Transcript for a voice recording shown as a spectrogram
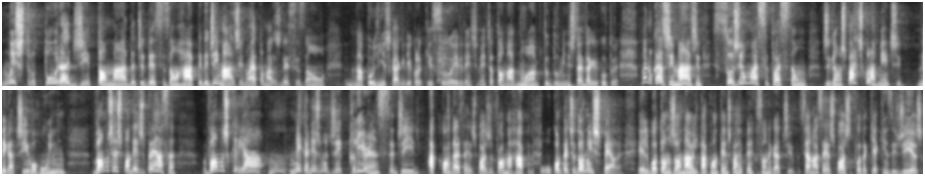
uma estrutura de tomada de decisão rápida de imagem, não é tomada de decisão na política agrícola, que isso, evidentemente, é tomado no âmbito do Ministério da Agricultura. Mas, no caso de imagem, surgiu uma situação, digamos, particularmente negativa ou ruim, vamos responder depressa? Vamos criar um mecanismo de clearance, de acordar essa resposta de forma rápida. O competidor não espera. Ele botou no jornal, ele está contente com a repercussão negativa. Se a nossa resposta for daqui a 15 dias,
